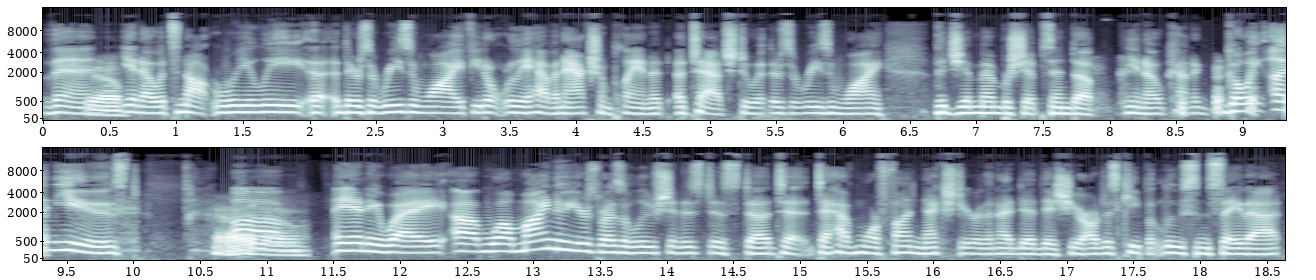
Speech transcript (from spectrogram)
then Yeah. you know it's not really. Uh, there's a reason why if you don't really have an action plan a- attached to it, there's a reason why the gym memberships end up, you know, kind of going unused. Um, anyway, um, well, my New Year's resolution is just uh, to to have more fun next year than I did this year. I'll just keep it loose and say that.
